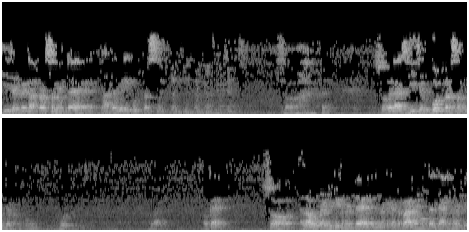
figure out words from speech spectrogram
He's a better person అంటే not a very good person. So so whereas he's a good person అంటే మనకు గుడ్. ఓకే సో ఎలా ఉందండి టిఫిన్ అంటే? నిన్నటికంటే బాగానే ఉందంటే అర్థమండి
